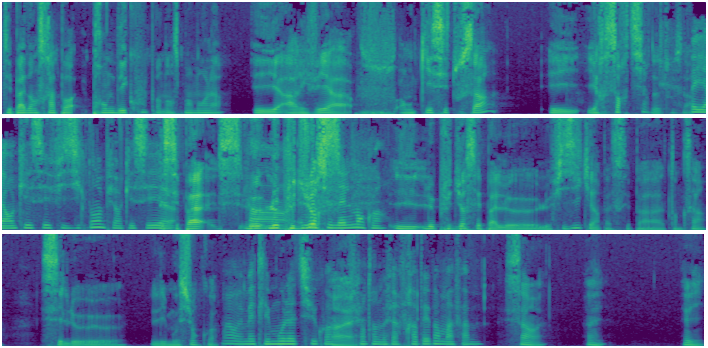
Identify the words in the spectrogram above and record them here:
Que pas dans ce rapport. Prendre des coups pendant ce moment-là. Et arriver à encaisser tout ça et y ressortir de tout ça. Il y a encaisser physiquement et puis encaisser. c'est pas le, le, plus dur. Quoi. Le plus dur c'est pas le, le physique hein, parce que c'est pas tant que ça. C'est le l'émotion quoi. Ouais, mettre les mots là-dessus quoi. Je suis en train de me faire frapper par ma femme. C'est ça ouais. Oui.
